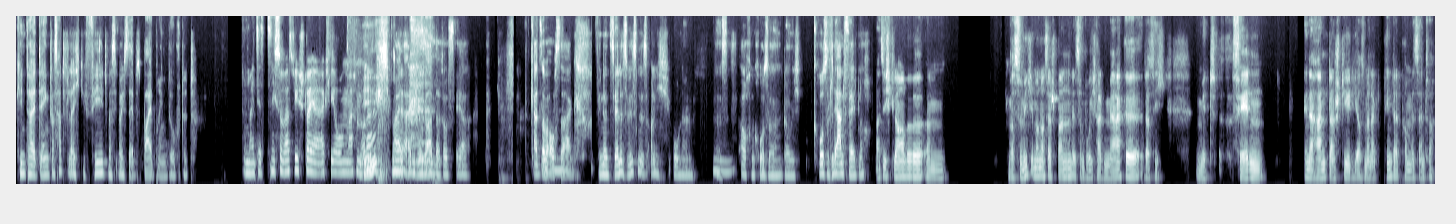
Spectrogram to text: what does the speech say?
Kindheit denkt, was hat vielleicht gefehlt, was ihr euch selbst beibringen durftet? Du meinst jetzt nicht sowas wie Steuererklärungen machen, nee, oder? Ich meine eigentlich was anderes, ja. Kannst aber auch mhm. sagen, finanzielles Wissen ist auch nicht ohne. Das mhm. ist auch ein großer, glaube ich, großes Lernfeld noch. Also ich glaube, ähm, was für mich immer noch sehr spannend ist und wo ich halt merke, dass ich mit Fäden in der Hand da stehe, die aus meiner Kindheit kommen, ist einfach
